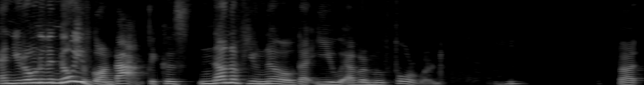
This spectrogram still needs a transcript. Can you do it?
And you don't even know you've gone back because none of you know that you ever move forward. Mm-hmm. But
